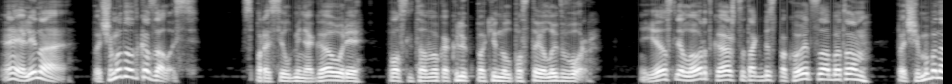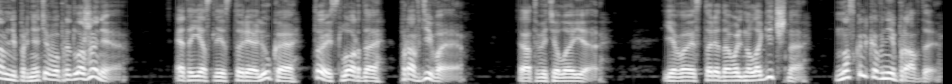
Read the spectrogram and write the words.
«Эй, Лина, почему ты отказалась?» — спросил меня Гаури после того, как Люк покинул постоялый двор. «Если лорд, кажется, так беспокоится об этом, почему бы нам не принять его предложение?» «Это если история Люка, то есть лорда, правдивая», — ответила я. «Его история довольно логична, но сколько в ней правды?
